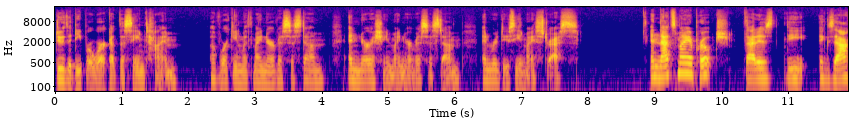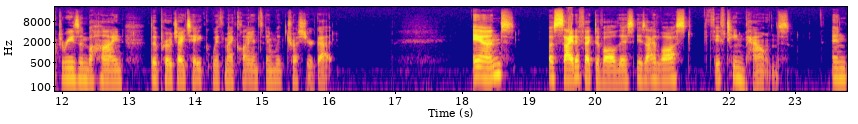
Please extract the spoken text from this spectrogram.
do the deeper work at the same time of working with my nervous system and nourishing my nervous system and reducing my stress. And that's my approach. That is the exact reason behind the approach I take with my clients and with Trust Your Gut. And a side effect of all of this is I lost 15 pounds. And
